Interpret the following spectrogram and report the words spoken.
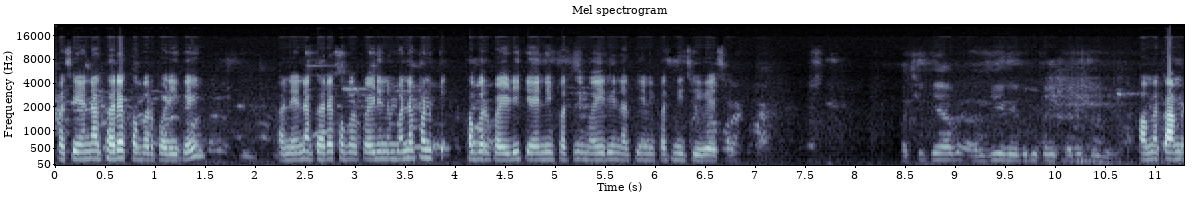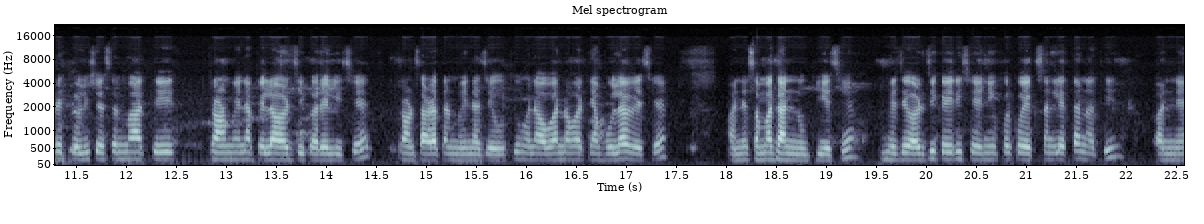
પછી એના ઘરે ખબર પડી ગઈ. અને એના ઘરે ખબર પડીને મને પણ ખબર પડી કે એની પત્ની મયરી નથી એની પત્ની જીવે છે. પછી કે અરજી એ બધું કઈ કરી થઈ અમે કામરેજ પોલીસ સ્ટેશનમાંથી ત્રણ મહિના પહેલાં અરજી કરેલી છે. ત્રણ સાડા ત્રણ મહિના જેવું થયું. મને અવારનવાર ત્યાં બોલાવે છે અને સમાધાનનું કહે છે મેં જે અરજી કરી છે એની ઉપર કોઈ એક્શન લેતા નથી. અને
